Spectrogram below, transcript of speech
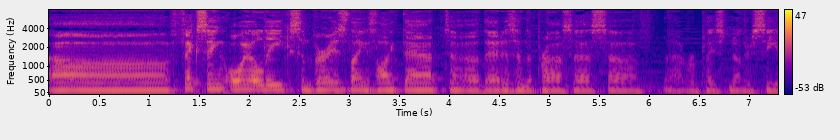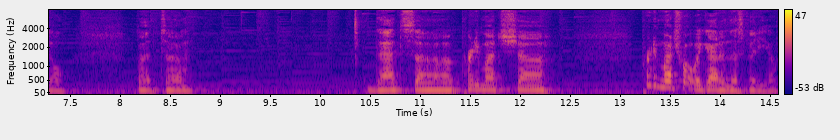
uh, fixing oil leaks and various things like that. Uh, that is in the process. uh, replaced another seal, but um, that's uh, pretty much uh, pretty much what we got in this video.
